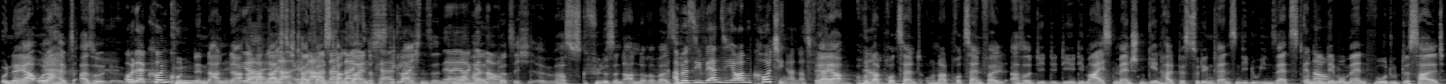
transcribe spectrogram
Und naja, oder halt, also oder Kunden, Kunden in einer ja, anderen Leichtigkeit, in einer, in einer weil es kann sein, dass es die gleichen sind. Ja, ja, Nur halt genau. plötzlich äh, hast du das Gefühl, es sind andere. Weil sie, aber sie werden sich auch im Coaching anders verhalten. Ja, ja, 100 Prozent, 100 Prozent, weil also die, die, die, die meisten Menschen gehen halt bis zu den Grenzen, die du ihnen setzt. Genau. Und in dem Moment, wo du das halt,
